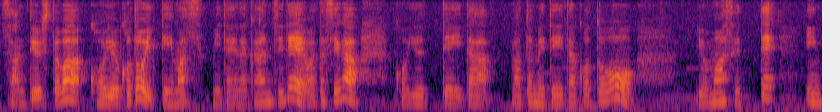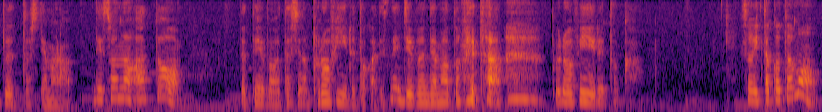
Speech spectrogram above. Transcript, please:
さんっていう人はこういうことを言っていますみたいな感じで私がこう言っていたまとめていたことを読ませてインプットしてもらう。でその後例えば私のプロフィールとかですね自分でまとめた プロフィールとかそういったことも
